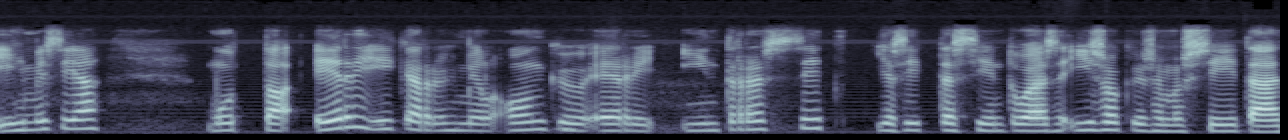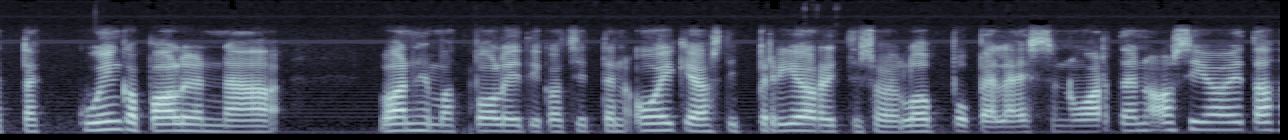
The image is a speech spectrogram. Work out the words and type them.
ihmisiä mutta eri ikäryhmillä on kyllä eri intressit, ja sitten siinä tulee se iso kysymys siitä, että kuinka paljon nämä vanhemmat poliitikot sitten oikeasti prioritisoi loppupeleissä nuorten asioita,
